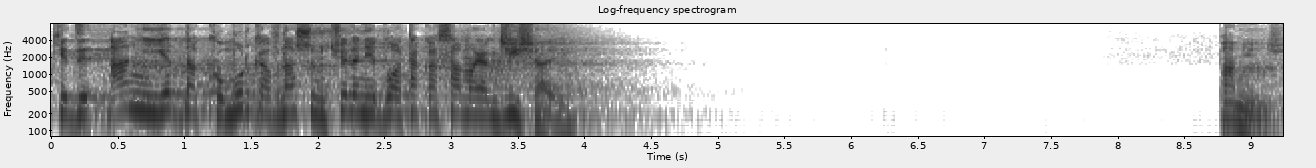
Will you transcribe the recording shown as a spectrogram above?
kiedy ani jedna komórka w naszym ciele nie była taka sama jak dzisiaj. Pamięć.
